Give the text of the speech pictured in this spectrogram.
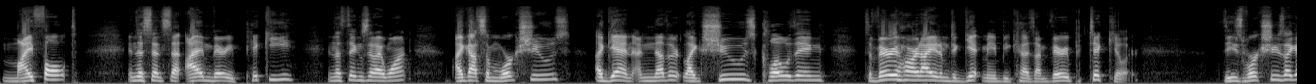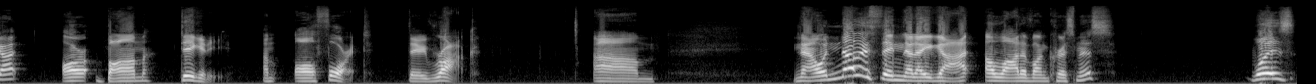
my fault, in the sense that I'm very picky in the things that I want. I got some work shoes. Again, another like shoes, clothing. It's a very hard item to get me because I'm very particular. These work shoes I got are bomb diggity. I'm all for it. They rock. Um, now, another thing that I got a lot of on Christmas was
